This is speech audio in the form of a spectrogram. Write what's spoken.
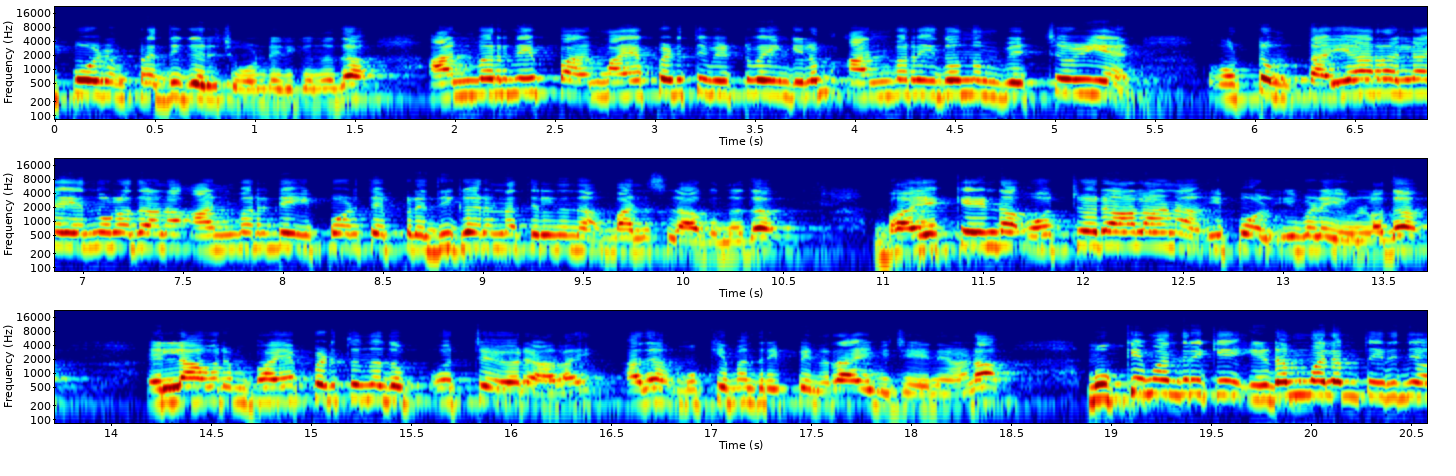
ഇപ്പോഴും പ്രതികരിച്ചുകൊണ്ടിരിക്കുന്നത്. അൻവറിനെ മയപ്പെടുത്തി വിട്ടുവെങ്കിലും അൻവർ ഇതൊന്നും വെച്ചൊഴിയാൻ ഒട്ടും തയ്യാറല്ല എന്നുള്ളതാണ് അൻവറിന്റെ ഇപ്പോഴത്തെ പ്രതികരണത്തിൽ നിന്ന് മനസ്സിലാകുന്നത്. ഭയക്കേണ്ട ഒറ്റൊരാളാണ് ഇപ്പോൾ ഇവിടെയുള്ളത്. എല്ലാവരും ഭയപ്പെടുത്തുന്നതും ഒറ്റ ഒരാളായി. അത് മുഖ്യമന്ത്രി പിണറായി വിജയനാണ് മുഖ്യമന്ത്രിക്ക് ഇടം വലം തിരിഞ്ഞ്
